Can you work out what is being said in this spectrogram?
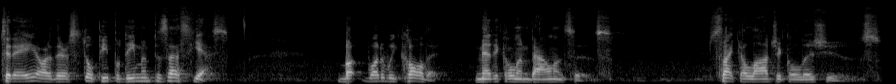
Today, are there still people demon possessed? Yes. But what do we call it? Medical imbalances, psychological issues.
